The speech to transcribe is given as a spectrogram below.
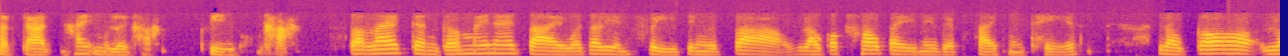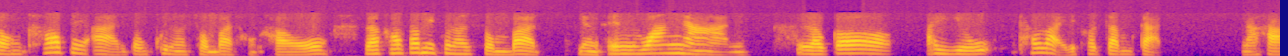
จัดการให้หมดเลยค่ะฟรีค่ะ ตอนแรกกันก็ไม่แน่ใจว่าจะเรียนฟรีจริงหรือเปล่า เราก็เข้าไปในเว็บไซต์ของเทสเราก็ลองเข้าไปอ่านตรงคุณสมบัติของเขา แล้วเขาก็มีคุณสมบัติ อย่างเช่นว่างงาน แล้วก็อายุเท่าไหร่ที่เขาจำกัดนะคะ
